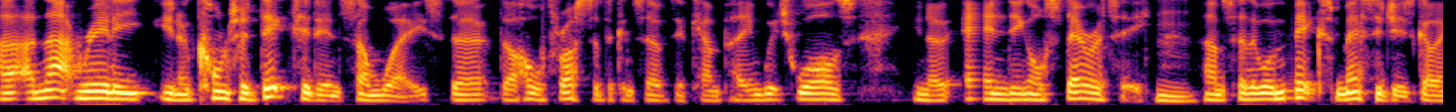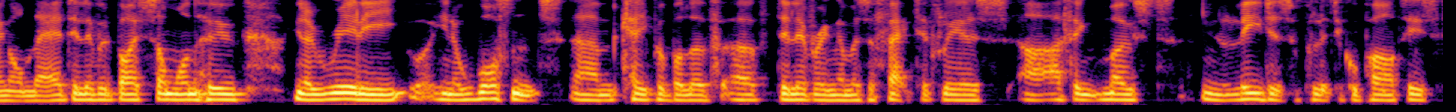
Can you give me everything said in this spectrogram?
Uh, and that really, you know, contradicted in some ways the, the whole thrust of the Conservative campaign, which was, you know, ending austerity. Mm. Um, so there were mixed messages going on there, delivered by someone who, you know, really, you know, wasn't um, capable of, of delivering them as effectively as uh, I think most you know, leaders of political parties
